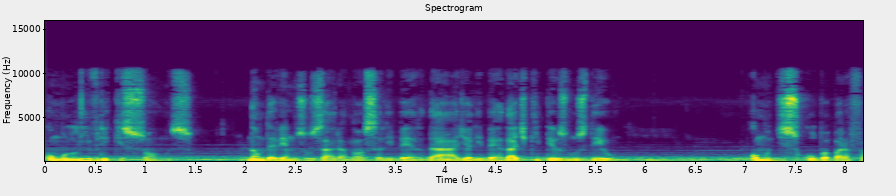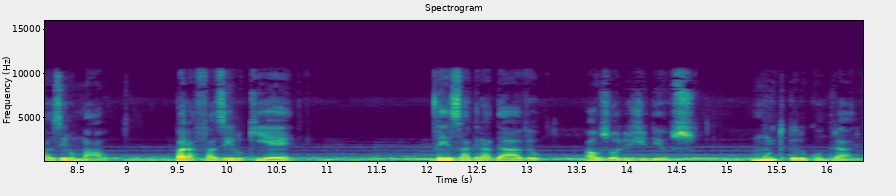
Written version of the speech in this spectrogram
como livre que somos, não devemos usar a nossa liberdade, a liberdade que Deus nos deu, como desculpa para fazer o mal, para fazer o que é desagradável aos olhos de Deus. Muito pelo contrário,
